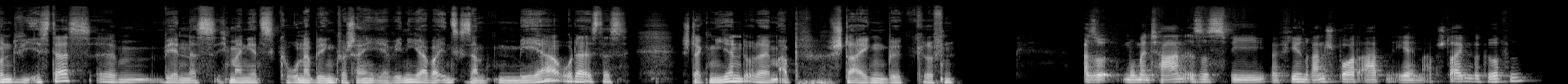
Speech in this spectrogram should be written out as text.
Und wie ist das? Ähm, werden das, ich meine jetzt Corona-bedingt wahrscheinlich eher weniger, aber insgesamt mehr oder ist das stagnierend oder im Absteigen begriffen? Also momentan ist es wie bei vielen Randsportarten eher im Absteigen begriffen.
